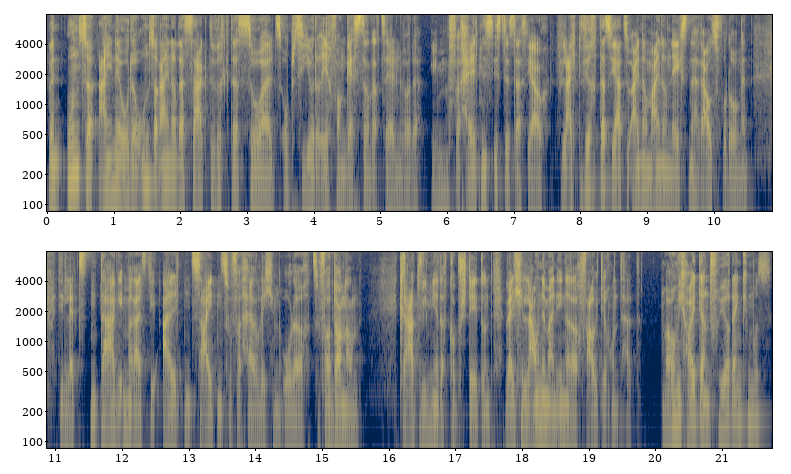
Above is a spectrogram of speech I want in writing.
wenn unser eine oder unser einer das sagt, wirkt das so, als ob sie oder er von gestern erzählen würde. Im Verhältnis ist es das ja auch. Vielleicht wird das ja zu einer meiner nächsten Herausforderungen, die letzten Tage immer als die alten Zeiten zu verherrlichen oder zu verdonnern. Gerade wie mir der Kopf steht und welche Laune mein innerer Faultierhund hat. Warum ich heute an früher denken muss?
